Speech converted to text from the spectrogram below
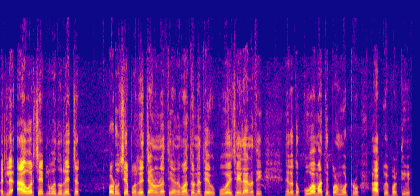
એટલે આ વર્ષે એટલું બધું રેચક પડું છે, પણ રેચાણું નથી અને વાંધો નથી કૂવા છેલ્યા નથી. ને તો કૂવામાંથી પણ મોટરું હાંકવી પડતી હોય.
